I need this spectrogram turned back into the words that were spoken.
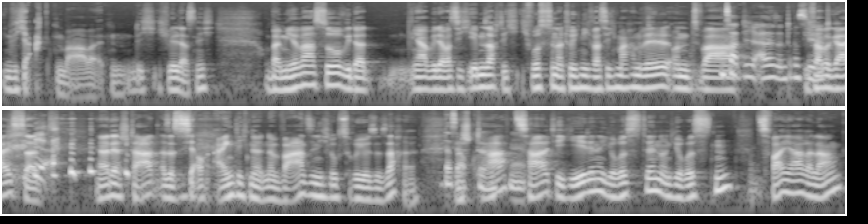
irgendwelche Akten bearbeiten. Ich, ich will das nicht. Und bei mir war es so, wieder, ja, wieder was ich eben sagte, ich, ich wusste natürlich nicht, was ich machen will und war... Das hat dich alles interessiert. Ich war begeistert. Ja. Ja, der Staat, also es ist ja auch eigentlich eine, eine wahnsinnig luxuriöse Sache. Das der Staat cool, ja. zahlt hier jede Juristin und Juristen zwei Jahre lang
